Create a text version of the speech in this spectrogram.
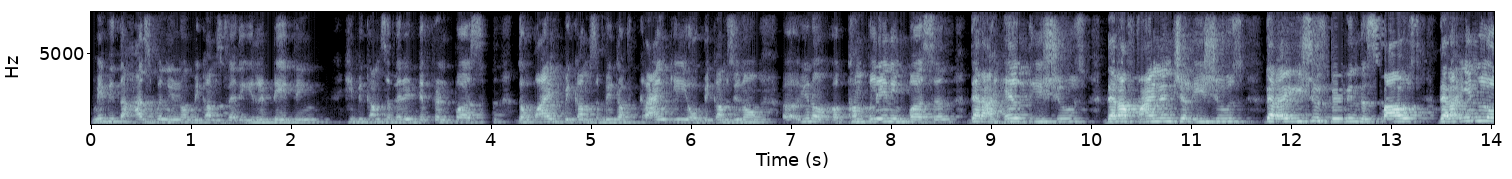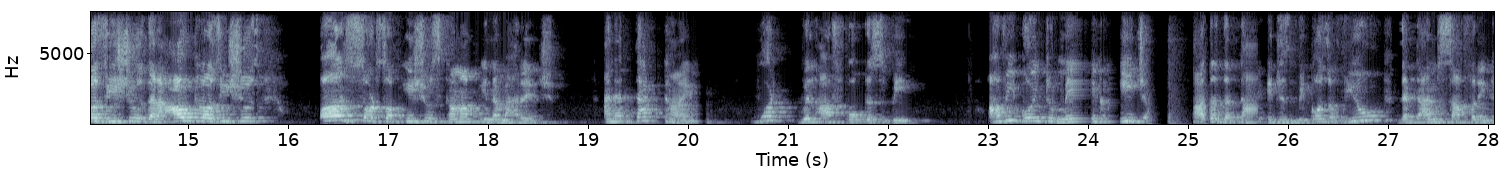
maybe the husband you know becomes very irritating. He becomes a very different person. The wife becomes a bit of cranky or becomes you know uh, you know a complaining person. There are health issues. There are financial issues. There are issues between the spouse. There are in-laws issues. There are outlaws issues. All sorts of issues come up in a marriage. And at that time what will our focus be? Are we going to make each other the time it is because of you that i'm suffering.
